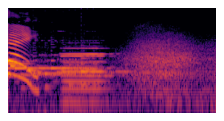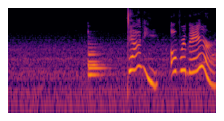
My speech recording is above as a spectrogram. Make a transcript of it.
Hey! Daddy, over there.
